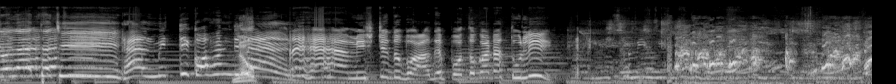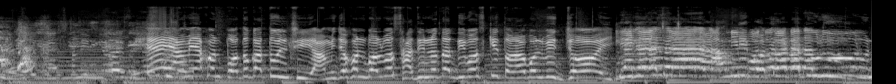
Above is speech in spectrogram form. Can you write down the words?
চলে এসেছি। হ্যাঁ মিট্টি কখন দিবেন হ্যাঁ হ্যাঁ মিষ্টি দেবো আগে পতাকাটা তুলি। এই আমি এখন পতাকা তুলছি। আমি যখন বলব স্বাধীনতা দিবস কি তোরা বলবি জয়। আপনি পতাকাটা তুলুন।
